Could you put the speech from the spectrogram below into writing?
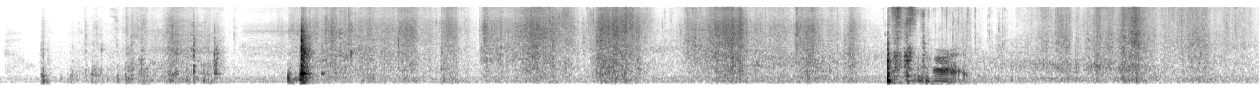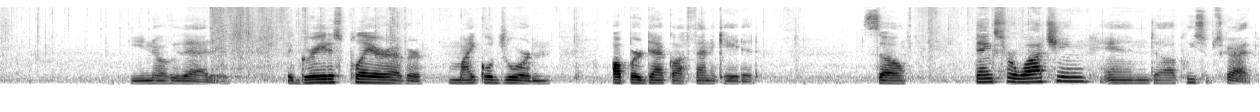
Alright. You know who that is. The greatest player ever, Michael Jordan. Upper Deck authenticated. So, thanks for watching, and uh, please subscribe.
